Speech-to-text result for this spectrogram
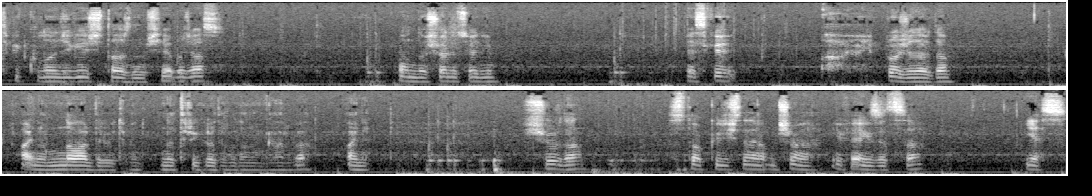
tipik kullanıcı giriş tarzında bir şey yapacağız. Onu da şöyle söyleyeyim. Eski projelerden aynen bunda vardır büyük ihtimalle. Bunda trigger'da kullanın galiba. Aynen. Şuradan stop girişte ne yapmışım? Ha if exit'sa yes.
